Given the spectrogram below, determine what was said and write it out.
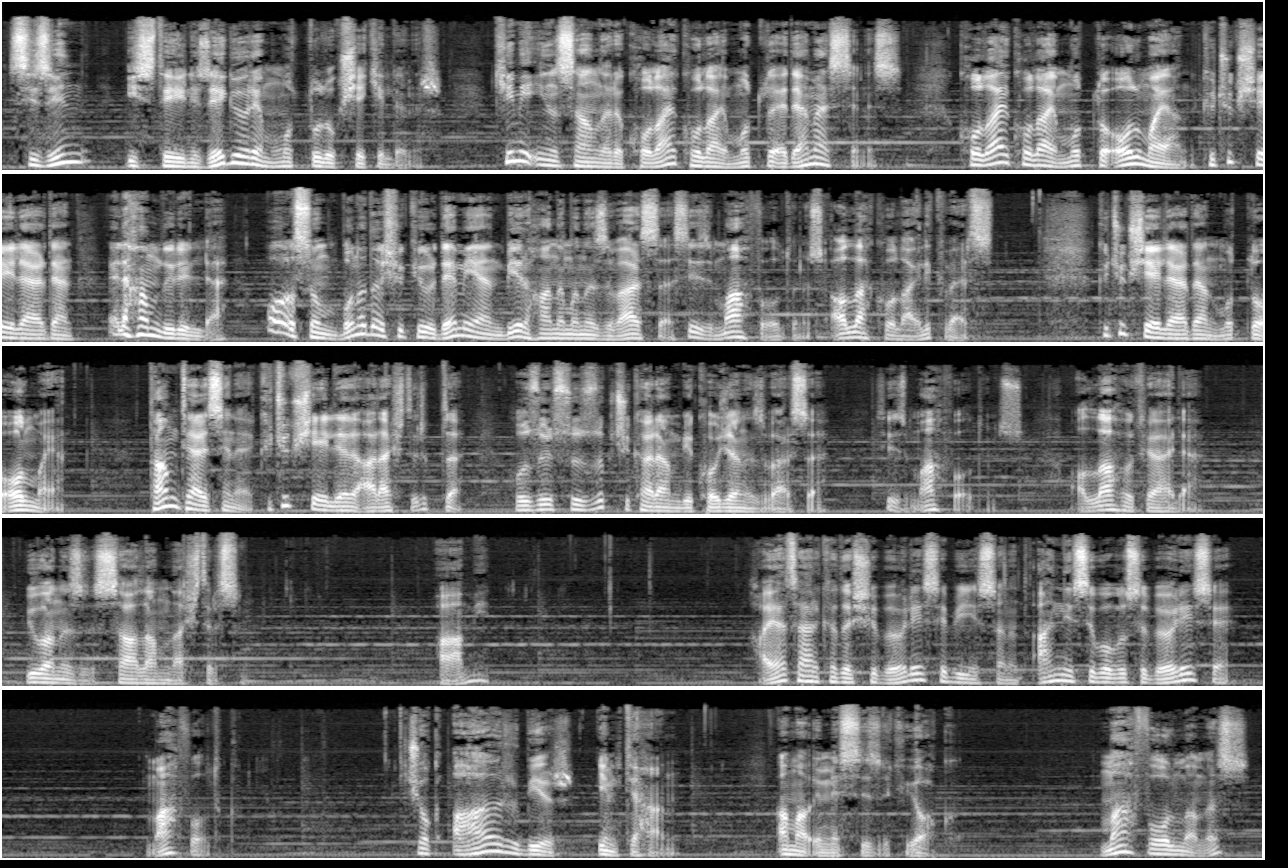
Sizin isteğinize göre mutluluk şekillenir. Kimi insanları kolay kolay mutlu edemezsiniz. Kolay kolay mutlu olmayan küçük şeylerden elhamdülillah olsun bunu da şükür demeyen bir hanımınız varsa siz mahvoldunuz. Allah kolaylık versin. Küçük şeylerden mutlu olmayan, tam tersine küçük şeyleri araştırıp da huzursuzluk çıkaran bir kocanız varsa siz mahvoldunuz. Allahu Teala yuvanızı sağlamlaştırsın. Amin. Hayat arkadaşı böyleyse bir insanın, annesi babası böyleyse mahvolduk. Çok ağır bir imtihan ama ümitsizlik yok. Mahvolmamız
